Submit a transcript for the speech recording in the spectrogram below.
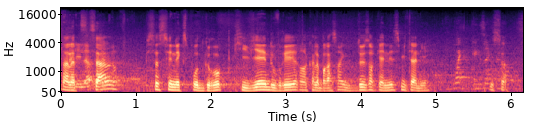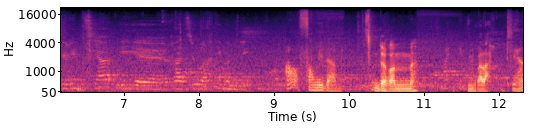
dans la Elle petite là, salle. Puis ça, c'est une expo de groupe qui vient d'ouvrir en collaboration avec deux organismes italiens. Oui, ça. exactement. Zérémitia et euh, Radio Arte Immobilier. Ah, formidable. de Rome. Voilà. Bien.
